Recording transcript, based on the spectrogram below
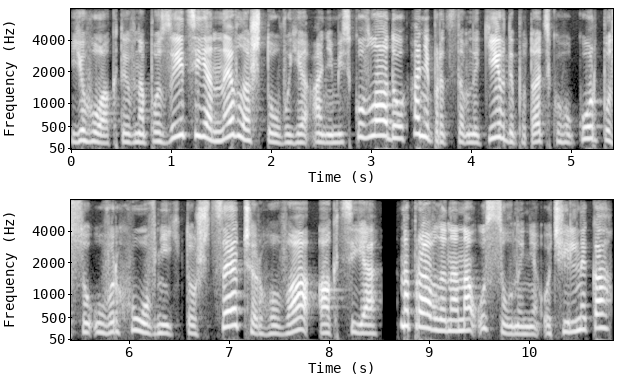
його активна позиція не влаштовує ані міську владу, ані представників депутатського корпусу у Верховній. Тож це чергова акція, направлена на усунення очільника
